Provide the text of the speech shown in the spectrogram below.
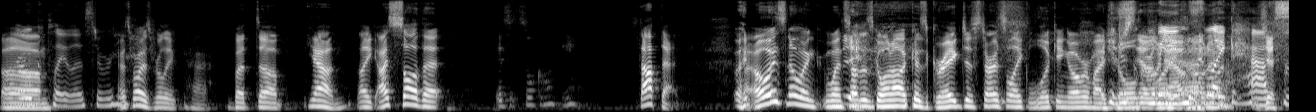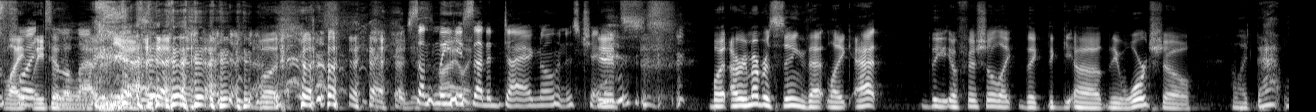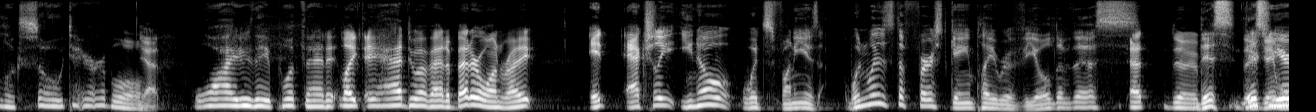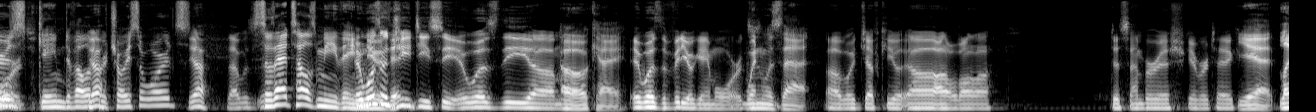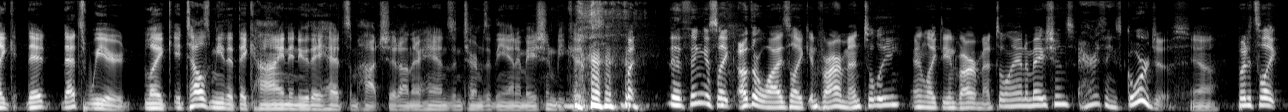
Rogue Um, playlist over here. that's why I was really. uh, But uh, yeah, like I saw that. Is it still going? Damn it! Stop that. I always know when, when something's going on because Greg just starts like looking over my He just shoulder. leans, like, I don't know. like half Just a slightly foot to, the, left. Yeah. but Suddenly he's smiling. at a diagonal in his chair. it's. But I remember seeing that like at the official like the the uh, the award show. I'm like that looks so terrible. yeah. Why do they put that? In? Like they had to have had a better one, right? It actually, you know, what's funny is when was the first gameplay revealed of this? At the this the this Game year's Awards. Game Developer Yeah. Choice Awards. Yeah, that was. So that tells me they it knew wasn't that- GDC. It was the um. Oh, okay. It was the Video Game Awards. When was that? uh, with Geoff Keighley, uh, December-ish, give or take. Yeah, like that. That's weird. Like it tells me that they kind of knew they had some hot shit on their hands in terms of the animation because But the thing is, like, otherwise, like environmentally and like the environmental animations, everything's gorgeous. yeah. But it's like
